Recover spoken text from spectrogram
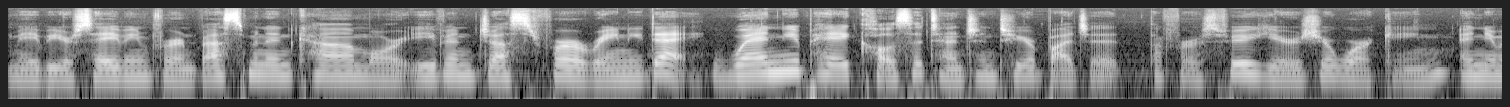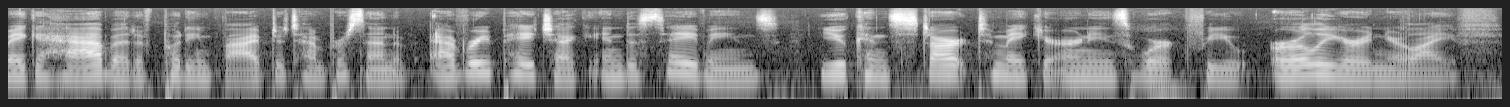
maybe you're saving for investment income or even just for a rainy day. When you pay close attention to your budget the first few years you're working, and you make a habit of putting 5 to 10% of every paycheck into savings, you can start to make your earnings work for you earlier in your life.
